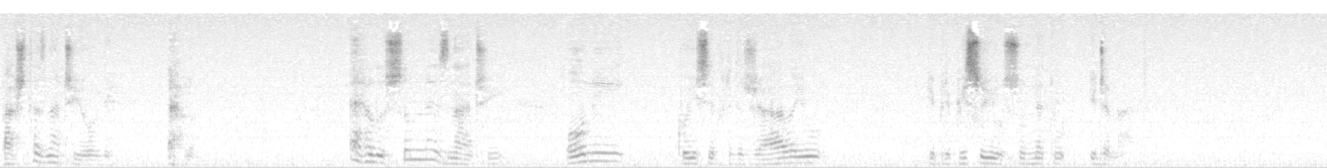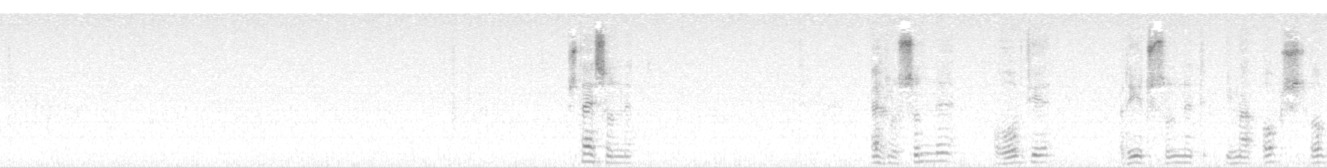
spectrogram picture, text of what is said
Pa šta znači ovdje? Ehlon. Ehlu sunne znači oni koji se pridržavaju i pripisuju sunnetu i džematu. Šta je sunnet? Ehlu sunne ovdje riječ sunnet ima opš, op,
